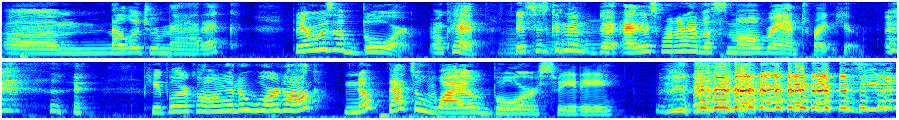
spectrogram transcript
um melodramatic there was a boar okay this is gonna Mm-hmm. i just want to have a small rant right here people are calling it a warthog nope that's a wild boar sweetie Because even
